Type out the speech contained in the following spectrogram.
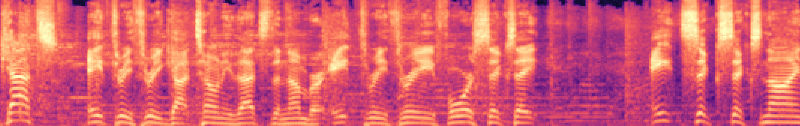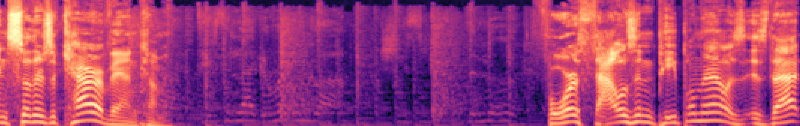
Katz, 833 got Tony. That's the number 833 468 8669. So there's a caravan coming. 4,000 people now? Is is that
